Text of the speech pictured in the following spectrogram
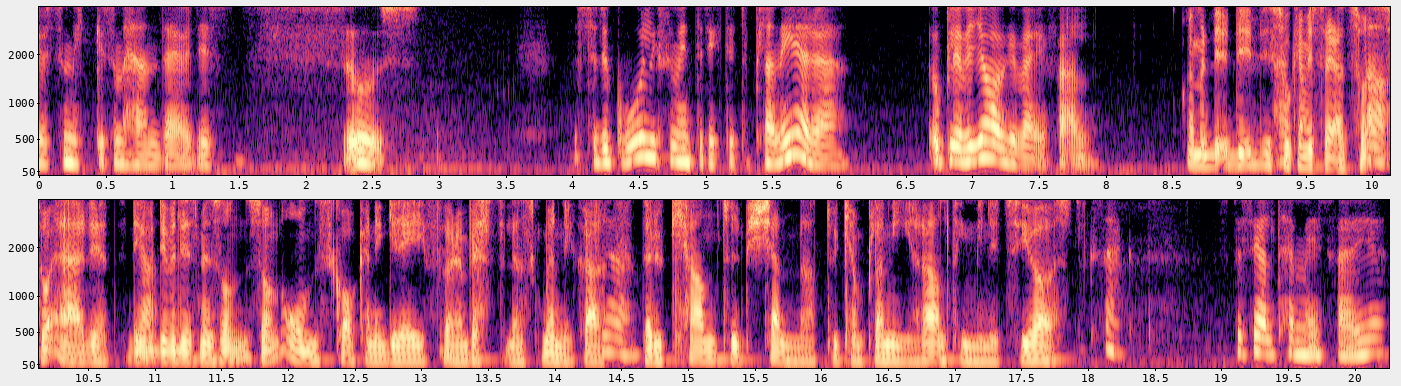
det så mycket som händer. Det så, så det går liksom inte riktigt att planera. Upplever jag i varje fall. Ja, men det, det, så kan vi säga att så, Ja. så är det. Det, Ja. det är väl det som är en sån, sån omskakande grej för en västerländsk människa. Ja. Där du kan typ känna att du kan planera allting minutiöst. Exakt. Speciellt hemma i Sverige.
